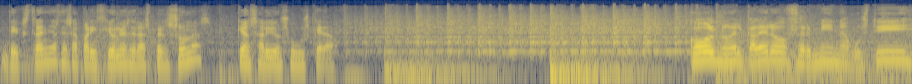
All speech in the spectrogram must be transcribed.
de extrañas desapariciones de las personas que han salido en su búsqueda. Col, Noel Calero, Fermín Agustí,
